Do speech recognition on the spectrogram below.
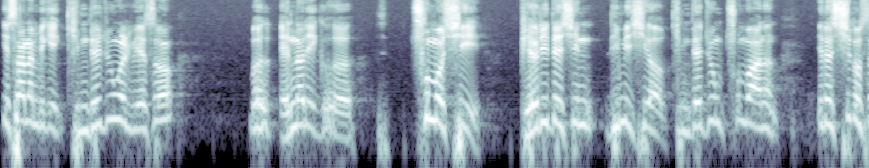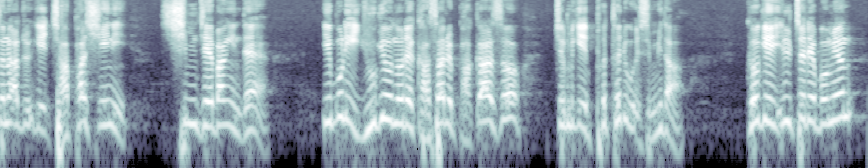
이 사람에게 김대중을 위해서 뭐 옛날에 그 추모 시 별이 대신 님이 시어 김대중 추모하는 이런 시도 쓰는 아주 좌파 시인이 심재방인데 이분이 유교 노래 가사를 바꿔서 지금 이게 퍼뜨리고 있습니다. 거기에 1절에 보면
